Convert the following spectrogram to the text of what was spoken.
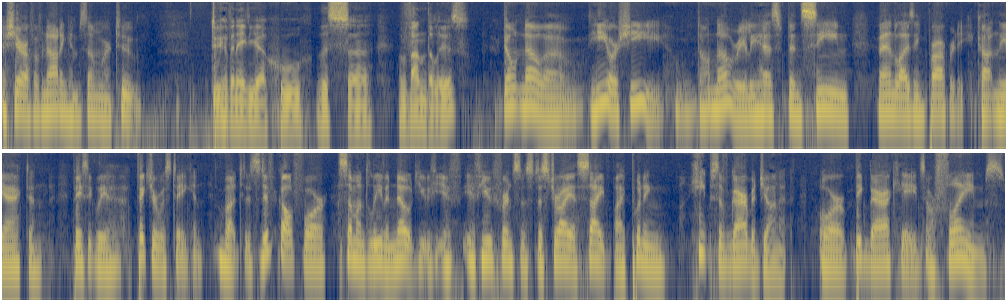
a sheriff of Nottingham somewhere too. Do you have an idea who this uh, vandal is? Don't know. Uh, he or she, don't know really, has been seen vandalizing property, caught in the act, and basically a picture was taken. But it's difficult for someone to leave a note. You, if if you, for instance, destroy a site by putting heaps of garbage on it, or big barricades, or flames,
